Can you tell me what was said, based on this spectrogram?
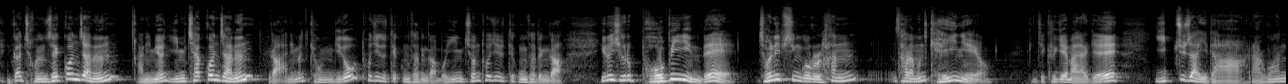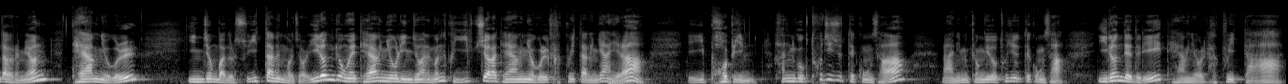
그러니까 전세권자는 아니면 임차권자는 아니면 경기도 토지주택공사든가 뭐 인천 토지주택공사든가 이런 식으로 법인인데 전입신고를 한 사람은 개인이에요. 이제 그게 만약에 입주자이다라고 한다 그러면 대항력을 인정받을 수 있다는 거죠. 이런 경우에 대항력을 인정하는 건 그 입주자가 대항력을 갖고 있다는 게 아니라 이 법인, 한국토지주택공사 아니면 경기도 토지주택공사 이런 데들이 대항력을 갖고 있다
